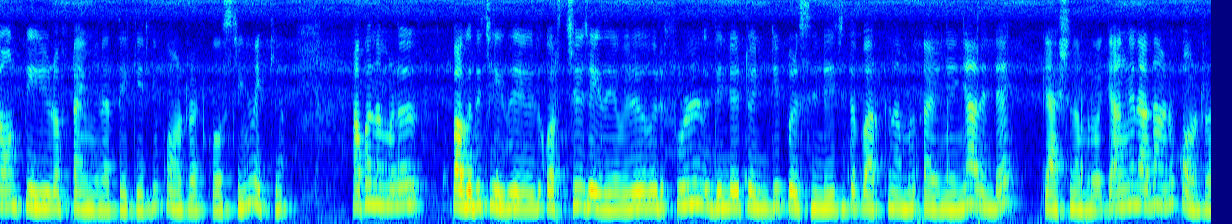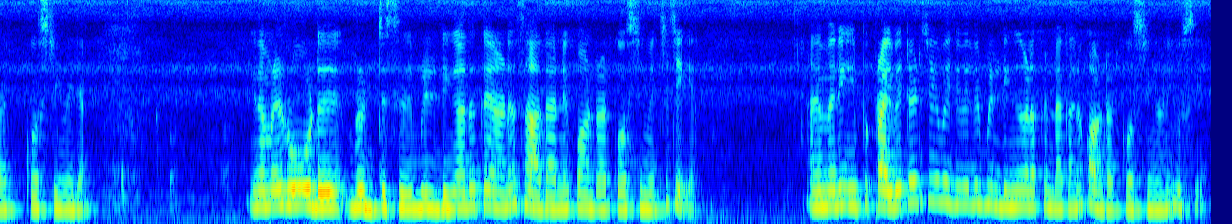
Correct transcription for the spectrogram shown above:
ലോങ് പീരീഡ് ഓഫ് ടൈമിനകത്തേക്കായിരിക്കും കോൺട്രാക്ട് കോസ്റ്റിംഗ് വെക്കുക. അപ്പോൾ നമ്മൾ പകുതി ചെയ്ത് ഒരു കുറച്ച് ചെയ്ത് ഒരു ഒരു ഫുൾ ഇതിന്റെ ട്വന്റി പെർസെന്റേജ് വർക്ക് നമ്മൾ കഴിഞ്ഞ് കഴിഞ്ഞാൽ അതിന്റെ ക്യാഷ് നമ്മൾ വയ്ക്കുക അങ്ങനെ അതാണ് കോൺട്രാക്ട് കോസ്റ്റിംഗ് വരിക. നമ്മൾ റോഡ് ബ്രിഡ്ജസ് ബിൽഡിങ് അതൊക്കെയാണ് സാധാരണ കോൺട്രാക്ട് കോസ്റ്റിംഗ് വെച്ച് ചെയ്യുക. അതേമാതിരി ഇപ്പോൾ പ്രൈവറ്റായിട്ട് ചെയ്യുമ്പോൾ വലിയ വലിയ ബിൽഡിങ്ങുകളൊക്കെ ഉണ്ടാക്കാനും കോൺട്രാക്ട് കോസ്റ്റിംഗ് ആണ് യൂസ് ചെയ്യുക.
